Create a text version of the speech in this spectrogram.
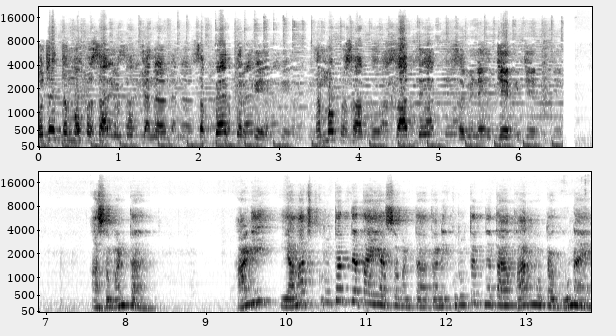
रोजक धम्म प्रसार यूट्यूब चैनल सब्सक्राइब करके धम्म प्रसार को साथ दे। सविनय जय भी असं म्हणतात. आणि यालाच कृतज्ञताही असं म्हणतात. आणि कृतज्ञता हा फार मोठा गुण आहे.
